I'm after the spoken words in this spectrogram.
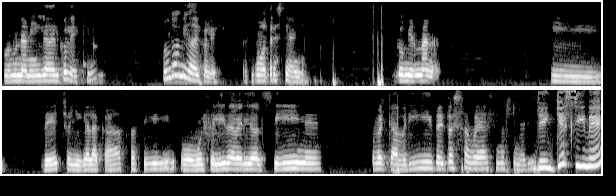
con una amiga del colegio, con dos amigas del colegio, así como 13 años, con mi hermana. Y de hecho llegué a la casa así, como muy feliz de haber ido al cine, comer cabrita y toda esa weá, ¿se imaginaría? ¿Y en qué cine?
